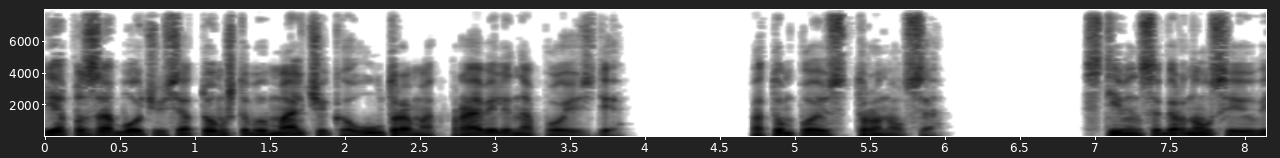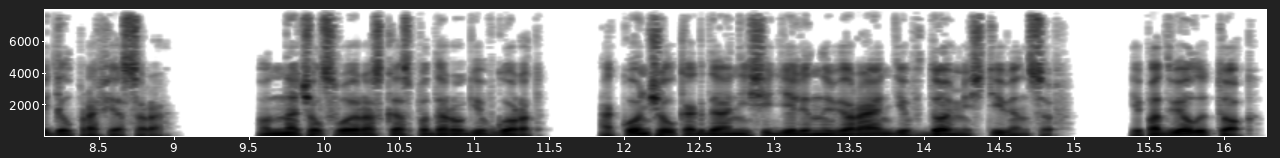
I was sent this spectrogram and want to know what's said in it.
Я позабочусь о том, чтобы мальчика утром отправили на поезде». Потом поезд тронулся. Стивен обернулся и увидел профессора. Он начал свой рассказ по дороге в город, окончил, когда они сидели на веранде в доме Стивенсов, и подвел итог.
